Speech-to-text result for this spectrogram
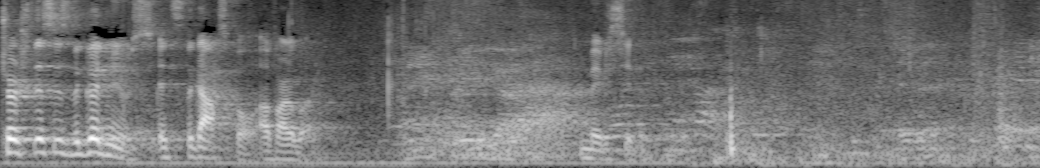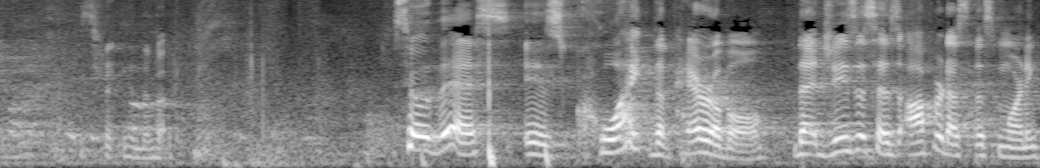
Church, this is the good news. It's the gospel of our Lord. Maybe see seated. It's written in the book. So, this is quite the parable that Jesus has offered us this morning.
